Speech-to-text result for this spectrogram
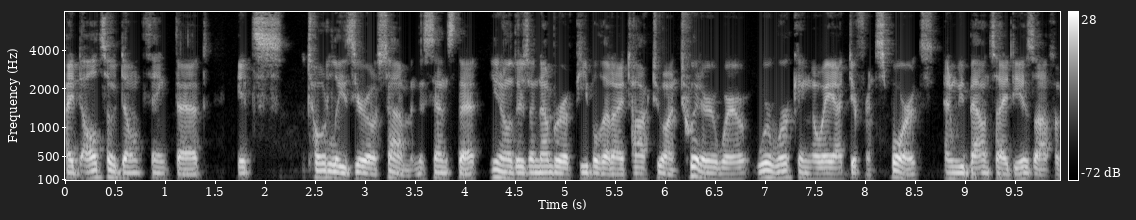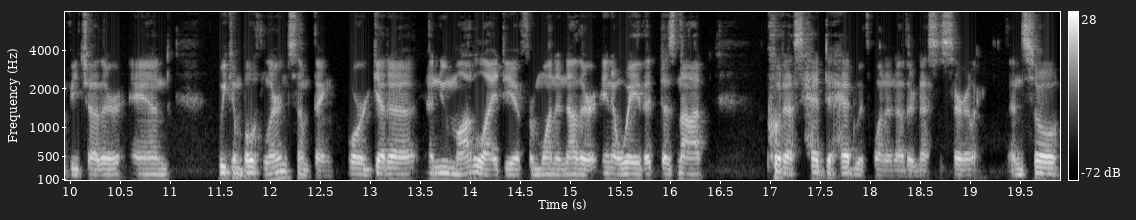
I also don't think that it's totally zero sum in the sense that, you know, there's a number of people that I talk to on Twitter where we're working away at different sports and we bounce ideas off of each other and we can both learn something or get a, a new model idea from one another in a way that does not put us head to head with one another necessarily. And so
